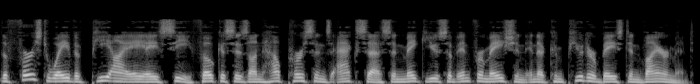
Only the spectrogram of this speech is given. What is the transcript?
The first wave of PIAAC focuses on how persons access and make use of information in a computer-based environment.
